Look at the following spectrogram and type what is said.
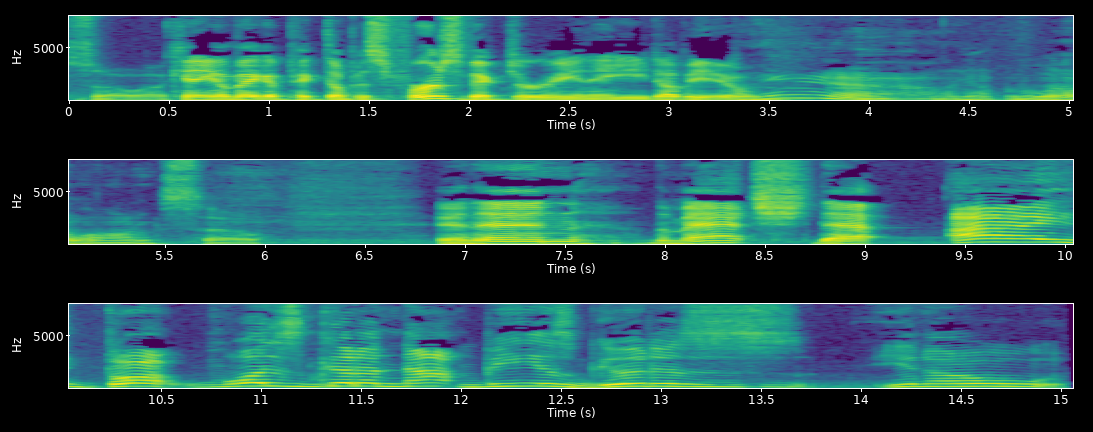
So uh, Kenny Omega picked up his first victory in AEW. Yeah. Yeah, moving along. So, and then the match that I thought was gonna not be as good as you know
